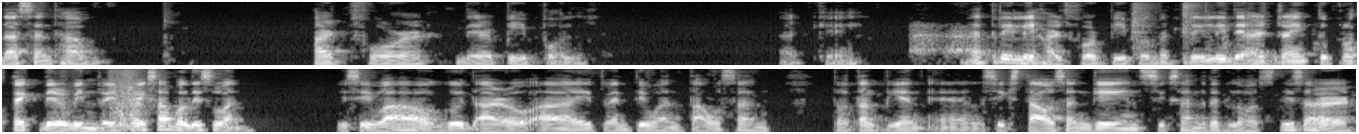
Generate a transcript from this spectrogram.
doesn't have heart for their people. Okay. Not really hard for people, but really they are trying to protect their win rate. For example, this one. You see, wow, good ROI, 21,000 total PNL, 6,000 gains, 600 loss. These are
